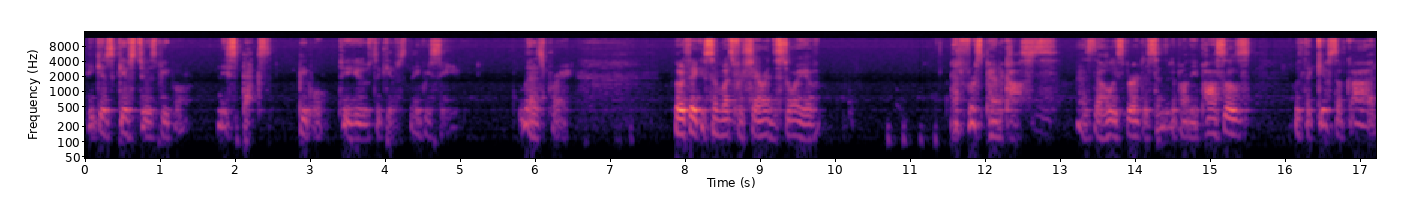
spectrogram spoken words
He gives gifts to his people, and he expects people to use the gifts they receive. Let us pray. Lord, thank you so much for sharing the story of that first Pentecost as the Holy Spirit descended upon the apostles with the gifts of God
